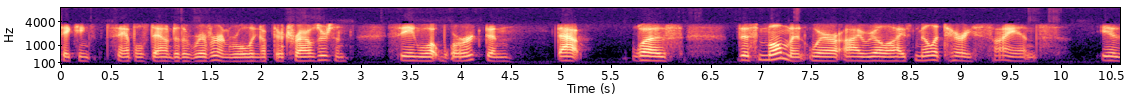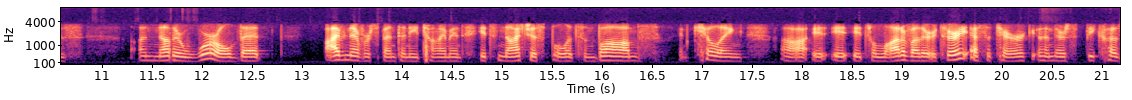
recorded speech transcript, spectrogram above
taking samples down to the river and rolling up their trousers and seeing what worked, and that was this moment where I realized military science is another world that I've never spent any time in. It's not just bullets and bombs and killing. Uh, it, it, it's a lot of other. It's very esoteric, and there's because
